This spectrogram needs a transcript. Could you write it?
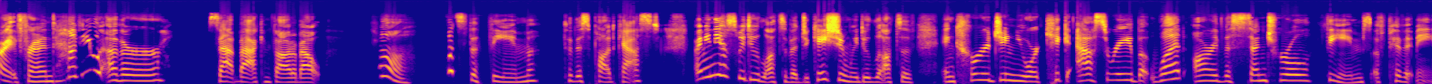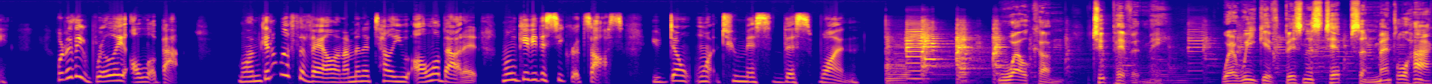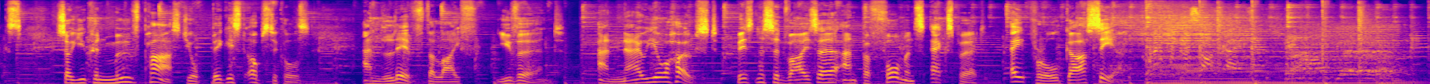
right, friend, have you ever sat back and thought about, huh, what's the theme to this podcast? I mean, yes, we do lots of education, we do lots of encouraging your kick assery, but what are the central themes of Pivot Me? What are they really all about? Well, I'm going to lift the veil and I'm going to tell you all about it. I'm going to give you the secret sauce. You don't want to miss this one. Welcome to Pivot Me, where we give business tips and mental hacks so you can move past your biggest obstacles and live the life you've earned. And now, your host, business advisor, and performance expert, April Garcia.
